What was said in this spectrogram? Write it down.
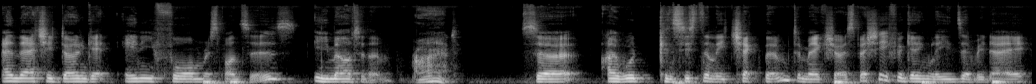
and they actually don't get any form responses emailed to them. Right. So I would consistently check them to make sure, especially if you're getting leads every day,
